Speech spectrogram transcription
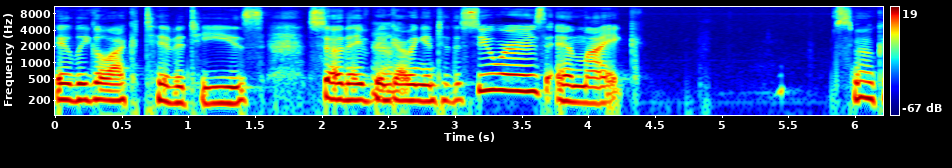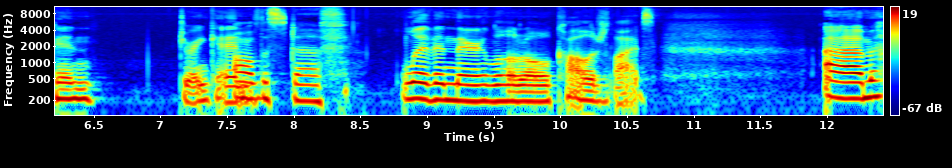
illegal activities. So they've been Yeah. going into the sewers and like smoking, drinking, All the stuff. living their little college lives. Um,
